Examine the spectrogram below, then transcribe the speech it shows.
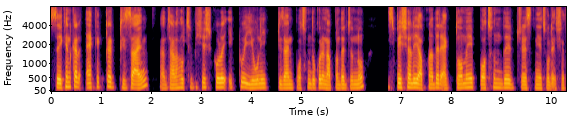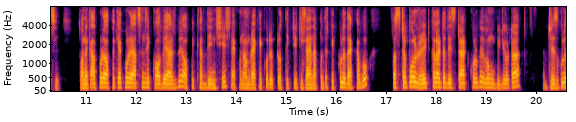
সো এখানকার এক একটা ডিজাইন, যারা হচ্ছে বিশেষ করে একটু ইউনিক ডিজাইন পছন্দ করেন আপনাদের জন্য, স্পেশালি আপনাদের একদমই পছন্দের ড্রেস নিয়ে চলে এসেছি। অনেক কাপড়ে অপেক্ষা করে আছেন যে কবে আসবে, অপেক্ষার দিন শেষ, এখন আমরা এক করে প্রত্যেকটি ডিজাইন আপনাদেরকে খুলে দেখাবো। ফার্স্ট অফ অল রেড কালারটা দিয়ে স্টার্ট করবে এবং ভিডিওটা ড্রেসগুলো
